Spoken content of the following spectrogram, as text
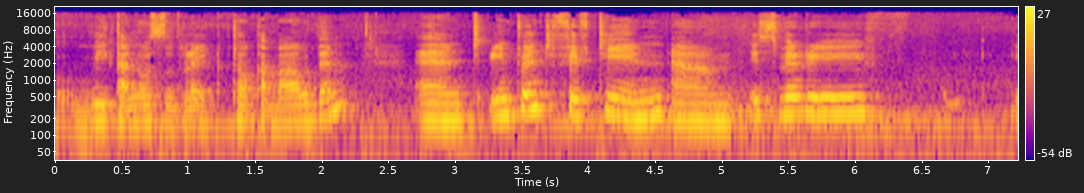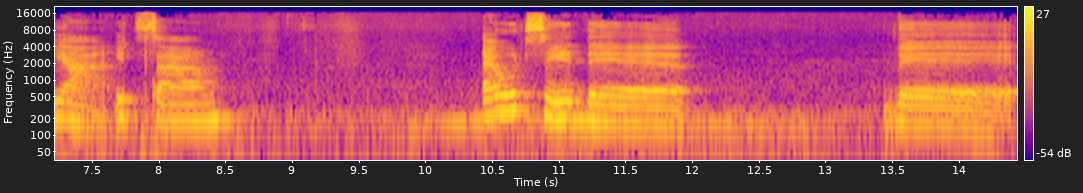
we can also like talk about them. And in 2015, um, it's very yeah, it's um, I would say the the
